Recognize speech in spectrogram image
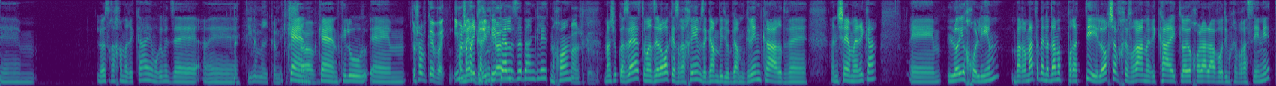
אה, לא אזרח אמריקאי, אומרים את זה... אה, נתין אמריקני, תושב, כן, כן, כאילו, אמ, תושב קבע. אם יש לך American green people card, זה באנגלית, נכון? משהו כזה. משהו כזה, זאת אומרת, זה לא רק אזרחים, זה גם בדיוק, גם green card ואנשי אמריקה, אמ, לא יכולים, ברמת הבן אדם הפרטי, לא עכשיו חברה אמריקאית לא יכולה לעבוד עם חברה סינית,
